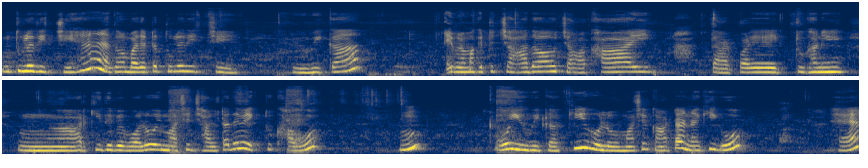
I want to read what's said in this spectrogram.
আমি তুলে দিচ্ছি হ্যাঁ তোমার বাজারটা তুলে দিচ্ছি। ইউবিকা এবার আমাকে একটু চা দাও, চা খাই। তারপরে একটুখানি আর কি দেবে বলো? ওই মাছের ঝালটা দেবে, একটু খাব। হুম? ও ইউবিকা, কি হলো? মাছের কাঁটা নাকি গো? হ্যাঁ?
